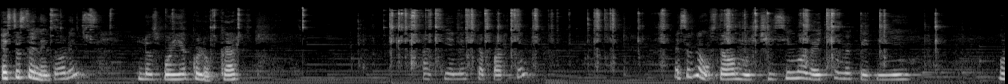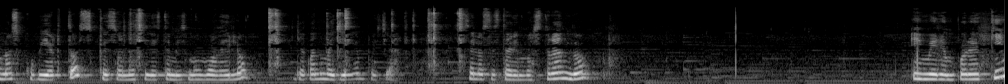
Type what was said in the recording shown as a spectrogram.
Estos tenedores los voy a colocar aquí en esta parte. Estos me gustaban muchísimo, de hecho me pedí unos cubiertos que son así de este mismo modelo. Ya cuando me lleguen pues ya se los estaré mostrando. Y miren por aquí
